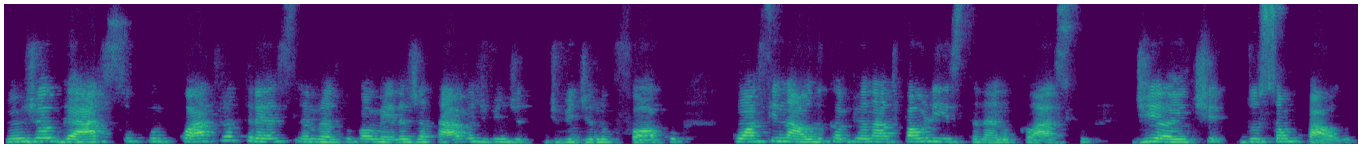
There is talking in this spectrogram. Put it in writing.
um jogaço por 4 a 3 Lembrando que o Palmeiras já estava dividindo, dividindo o foco com a final do Campeonato Paulista, né, no clássico, diante do São Paulo.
